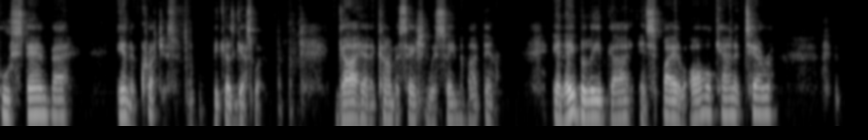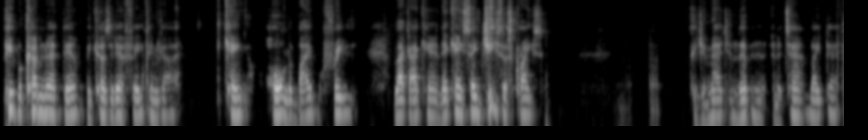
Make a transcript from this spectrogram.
who stand by in the crutches. Because guess what? God had a conversation with Satan about them and they believe God in spite of all kind of terror. People coming at them because of their faith in God can't hold the Bible freely like I can. They can't say Jesus Christ. Could you imagine living in a time like that?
